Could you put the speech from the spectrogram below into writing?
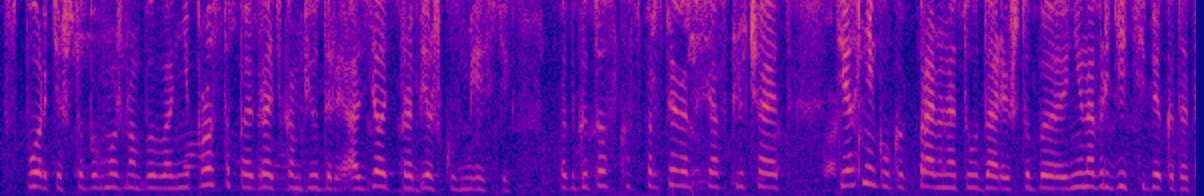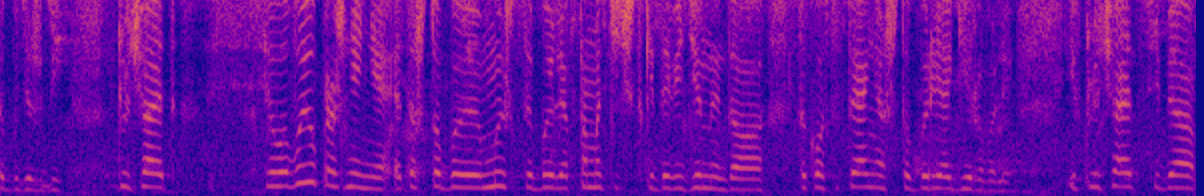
в спорте, чтобы можно было не просто поиграть в компьютере, а сделать пробежку вместе. Подготовка спортсменов вся включает технику, как правильно ты ударишь, чтобы не навредить себе, когда ты будешь бить. Включает силовые упражнения, это чтобы мышцы были автоматически доведены до такого состояния, чтобы реагировали. И включает в себя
